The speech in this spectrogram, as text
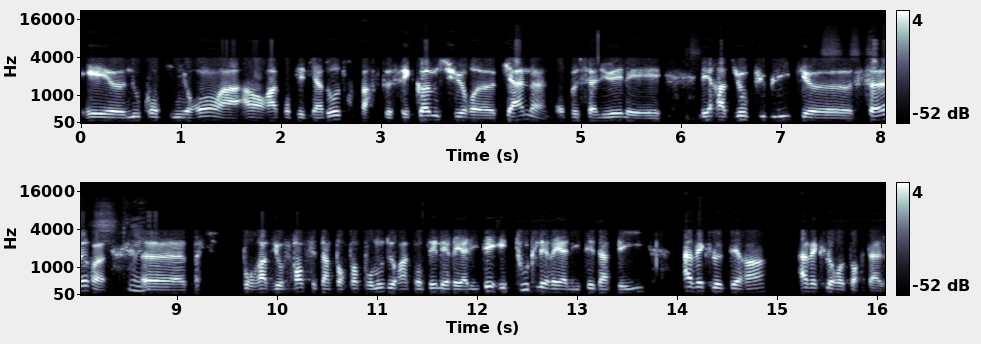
et nous continuerons à, à, en raconter bien d'autres parce que c'est comme sur Cannes, on peut saluer les les radios publiques sœurs. Oui pour Radio France, c'est important pour nous de raconter les réalités et toutes les réalités d'un pays avec le terrain, avec le reportage.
